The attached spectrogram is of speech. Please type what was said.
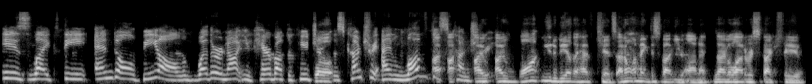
is like the end all be all of whether or not you care about the future Well, of this country. I love this I- I- country. I, I want you to be able to have kids. I don't want to make this about you, Ana, because I have a lot of respect for you.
